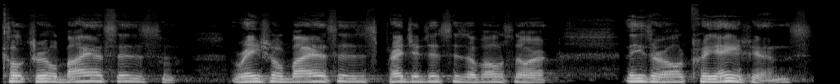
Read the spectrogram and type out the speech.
cultural biases, racial biases, prejudices of all sorts. These are all creations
